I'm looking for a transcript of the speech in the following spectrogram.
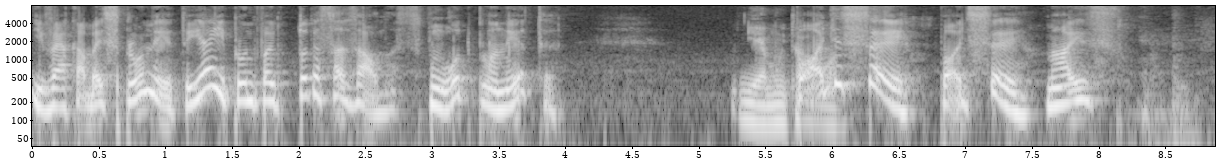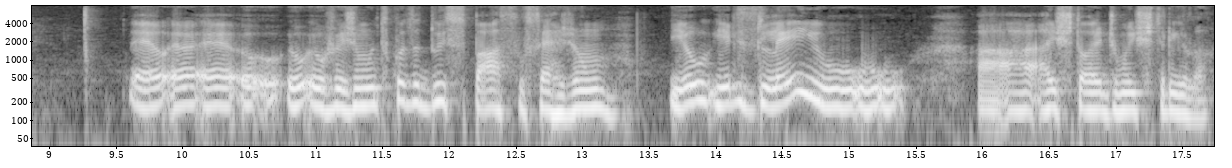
e vai acabar esse planeta. E aí, para onde vai todas essas almas? Para um outro planeta? E é muita Pode alma. ser, pode ser, mas é, é- é, eu, eu- eu vejo muita coisa do espaço, o Serjão. E, eu, e eles leem o, o- a, a história de uma estrela.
